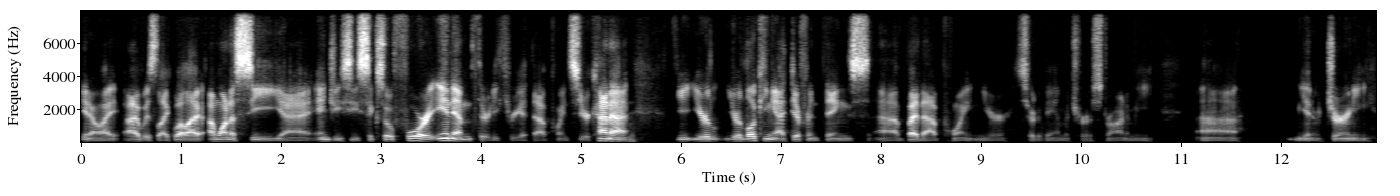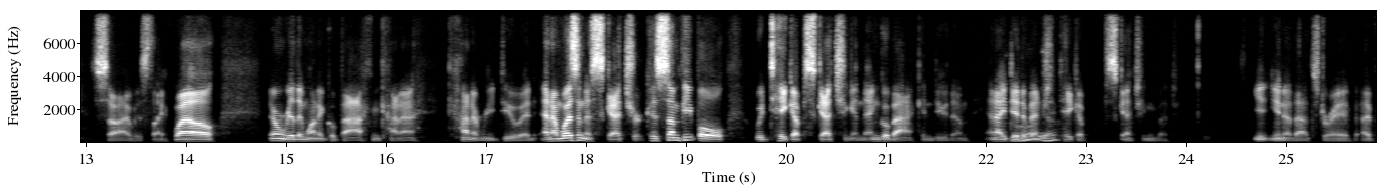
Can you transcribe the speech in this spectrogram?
you know, I, I was like, well, I, I want to see uh, NGC 604 in M33 at that point. So you're kind of, mm-hmm. you're, you're looking at different things uh, by that point in your sort of amateur astronomy, uh, you know, journey. So I was like, well, I don't really want to go back and kind of kind of redo it. And I wasn't a sketcher because some people would take up sketching and then go back and do them. And I did oh, eventually yeah. take up sketching, but you, you know that story. I've, I've,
